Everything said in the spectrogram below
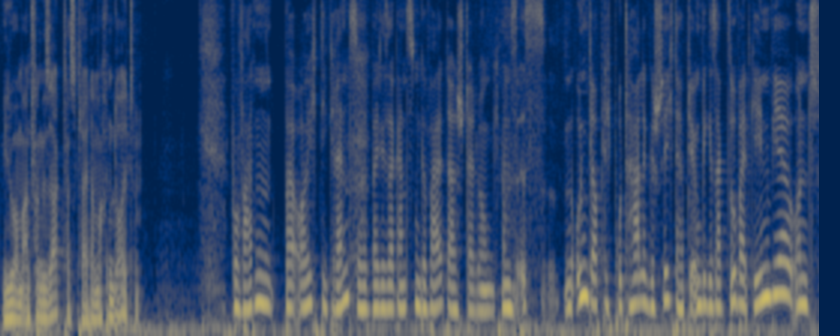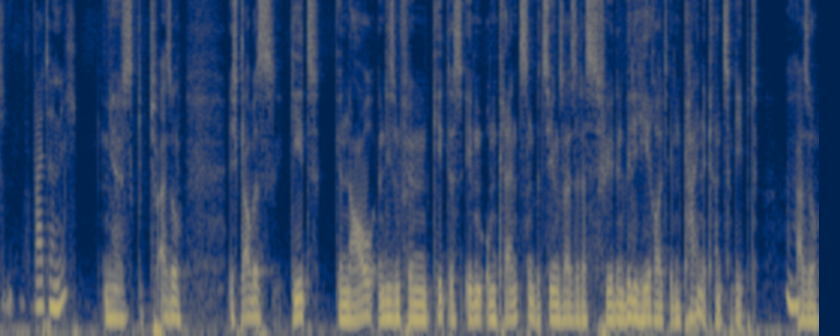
wie du am Anfang gesagt hast, Kleider machen Leute. Wo war denn bei euch die Grenze bei dieser ganzen Gewaltdarstellung? Ich meine, es ist eine unglaublich brutale Geschichte. Habt ihr irgendwie gesagt, so weit gehen wir und weiter nicht? Ja, es gibt, also ich glaube, es geht genau in diesem Film geht es eben um Grenzen, beziehungsweise dass es für den Willi Herold eben keine Grenze gibt. Mhm. Also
